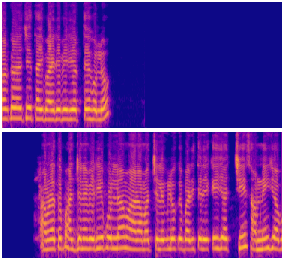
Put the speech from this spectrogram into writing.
দরকার আছে, তাই বাইরে বেরিয়ে হলো। আমরা তো পাঁচজনে বেরিয়ে পড়লাম আর আমার ছেলেগুলোকে বাড়িতে রেখেই যাচ্ছি, সামনেই যাব।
